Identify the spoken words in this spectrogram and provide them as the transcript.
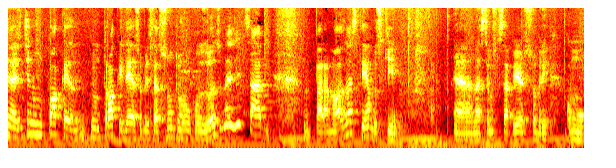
a gente não toca, não troca ideia sobre esse assunto um com os outros, mas a gente sabe. Para nós, nós temos que é, nós temos que saber sobre como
